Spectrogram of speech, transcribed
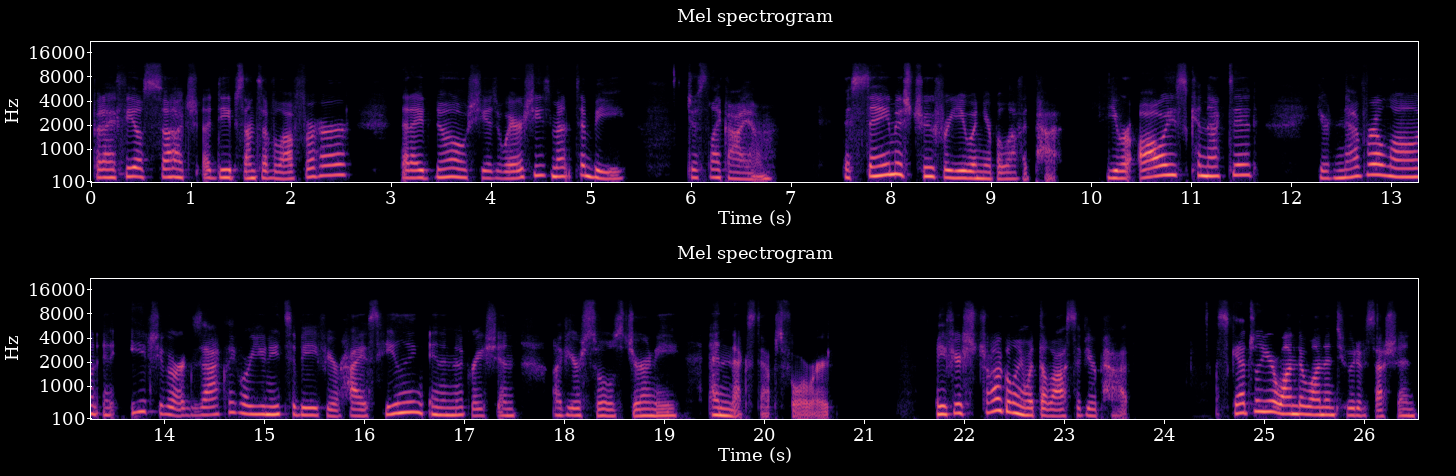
but I feel such a deep sense of love for her that I know she is where she's meant to be, just like I am. The same is true for you and your beloved pet. You are always connected. You're never alone, and each of you are exactly where you need to be for your highest healing and integration of your soul's journey and next steps forward. If you're struggling with the loss of your pet, schedule your one to one intuitive session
